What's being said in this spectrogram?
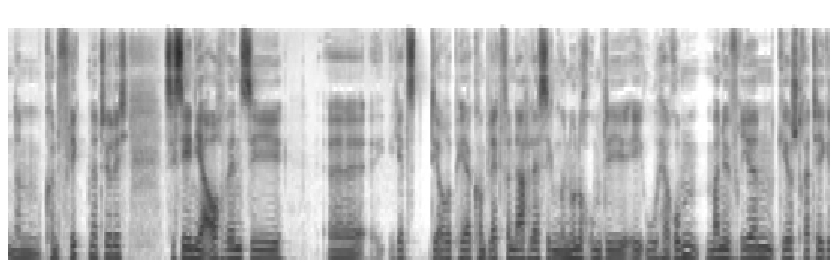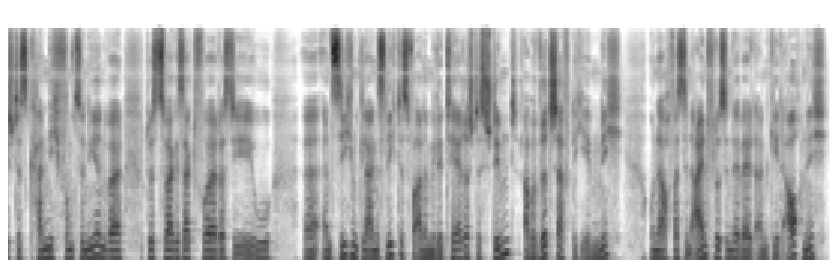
einem Konflikt natürlich. Sie sehen ja auch, wenn sie äh, jetzt die Europäer komplett vernachlässigen und nur noch um die EU herum manövrieren, geostrategisch, das kann nicht funktionieren, weil du hast zwar gesagt vorher, dass die EU äh, an sich ein kleines Licht ist, vor allem militärisch, das stimmt, aber wirtschaftlich eben nicht und auch was den Einfluss in der Welt angeht, auch nicht.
